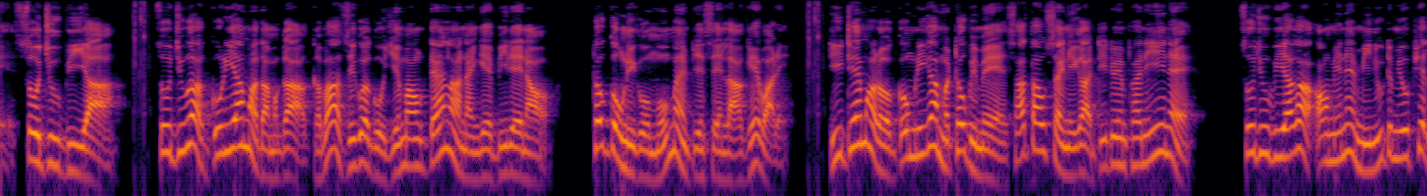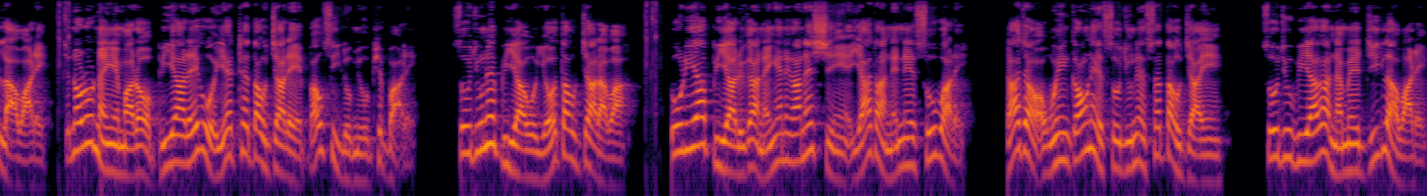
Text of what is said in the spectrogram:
1ဆိုဂျူဘီယာဆိုဂျူကကိုရီးယားမှာသာမကကမ္ဘာဈေးကွက်ကိုရင်မောင်တန်းလာနိုင်ခဲ့ပြီးတဲ့နောက်ထုတ်ကုန်တွေကိုမိုးမှန်ပြင်ဆင်လာခဲ့ပါတယ်။ဒီထဲမှာတော့ကုမ္ပဏီကမထုတ်ပေမဲ့စားတောက်ဆိုင်တွေကတီတွင်ဖန်နေရင်းနဲ့ ဆိုဂျူဘီယာကအောင်မြင်တဲ့မီနူးတစ်မျိုးဖြစ်လာပါတယ်ကျွန်တော်တို့နိုင်ငံမှာတော့ဘီယာတွေကိုရက်ထက်တောက်ကြတဲ့ပေါက်စီလိုမျိုးဖြစ်ပါတယ်ဆိုဂျူနဲ့ဘီယာကိုရောတောက်ကြတာပါကိုရီးယားဘီယာတွေကနိုင်ငံတကာနဲ့ရှင်အရသာနည်းနည်းဆိုးပါတယ်ဒါကြောင့်အဝင်ကောင်းတဲ့ဆိုဂျူနဲ့ဆက်တောက်ကြရင်ဆိုဂျူဘီယာကနာမည်ကြီးလာပါတယ်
